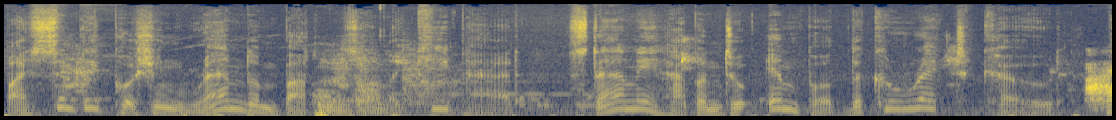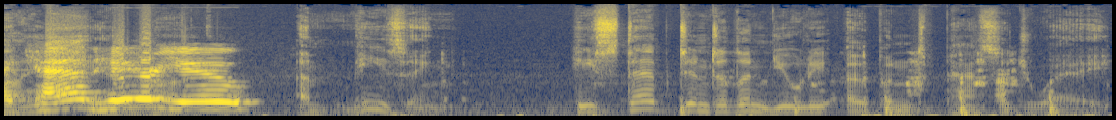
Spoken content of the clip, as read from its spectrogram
by simply pushing random buttons on the keypad. Stanley happened to input the correct code. I can hear you. Amazing. He stepped into the newly opened passageway.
